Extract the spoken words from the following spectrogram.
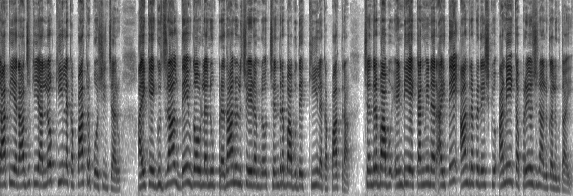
జాతీయ రాజకీయాల్లో కీలక పాత్ర పోషించారు. ఐకే గుజ్రాల్ దేవ్ గౌడ్లను ప్రధానులు చేయడంలో చంద్రబాబుదే కీలక పాత్ర. చంద్రబాబు ఎన్డీఏ కన్వీనర్ అయితే ఆంధ్రప్రదేశ్కు అనేక ప్రయోజనాలు కలుగుతాయి.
